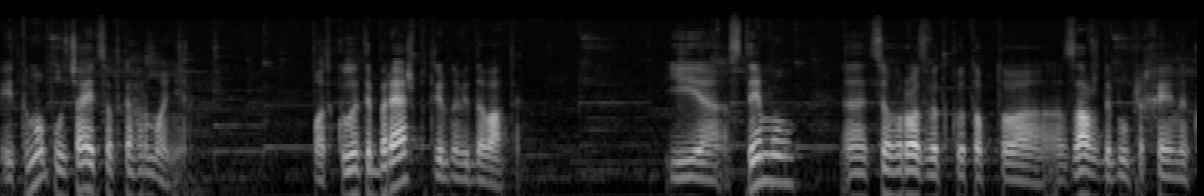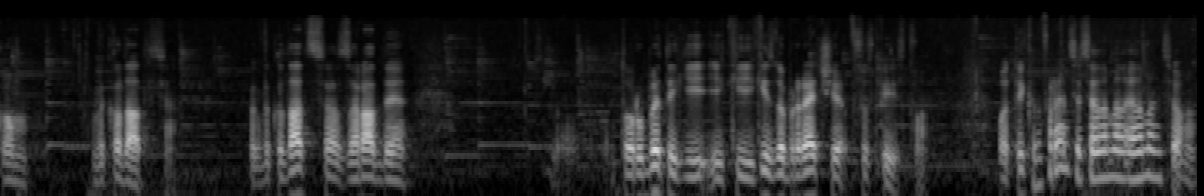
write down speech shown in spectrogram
І тому виходить така гармонія. От, коли ти береш, потрібно віддавати. І е, стимул е, цього розвитку, тобто завжди був прихильником викладатися. Викладатися заради ну, то робити які, які, якісь добрі речі в суспільство. От і конференція це елемент, елемент цього.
